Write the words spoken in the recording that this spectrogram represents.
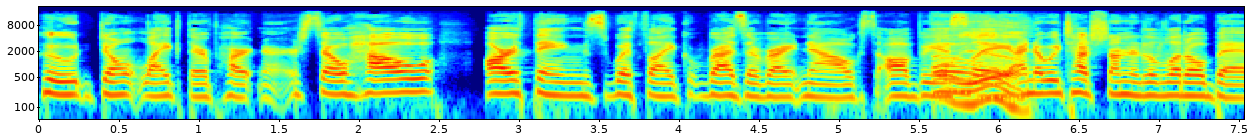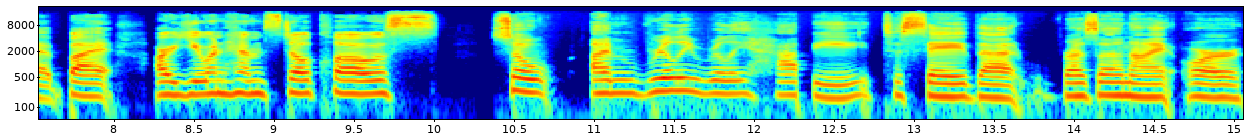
who don't like their partner? So how are things with like Reza right now? Because obviously, oh, yeah. I know we touched on it a little bit, but are you and him still close? So I'm really, really happy to say that Reza and I are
